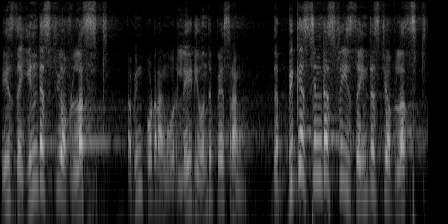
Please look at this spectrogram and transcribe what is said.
is the industry of lust அப்படின்னு போடுறாங்க. ஒரு லேடி வந்து பேசுறாங்க. The biggest industry is the industry of lust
